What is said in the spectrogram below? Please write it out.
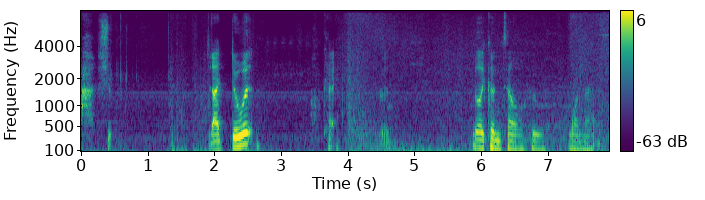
Ah, shoot. Did I do it? Okay, good. Really couldn't tell who won that.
